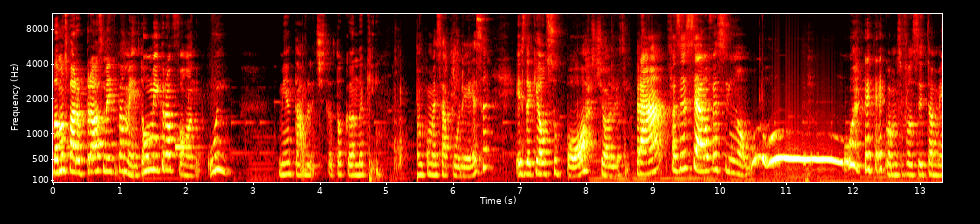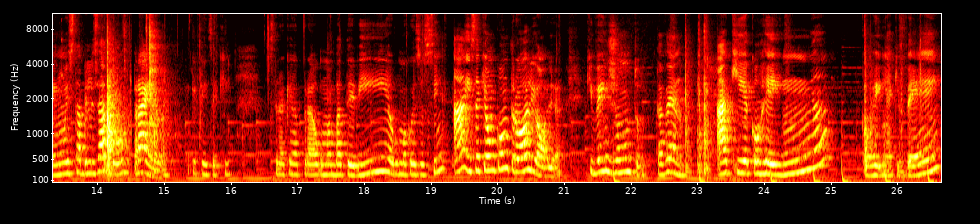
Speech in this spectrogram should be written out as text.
Vamos para o próximo equipamento, o microfone. Ui, minha tablet tá tocando aqui. Vamos começar por essa. Esse daqui é o suporte, olha assim, pra fazer selfie assim, ó. Uhul! Como se fosse também um estabilizador pra ela. O que, é isso aqui? Será que é pra alguma bateria, alguma coisa assim? Ah, isso aqui é um controle, olha, que vem junto, tá vendo? Aqui é correinha, correinha que vem.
